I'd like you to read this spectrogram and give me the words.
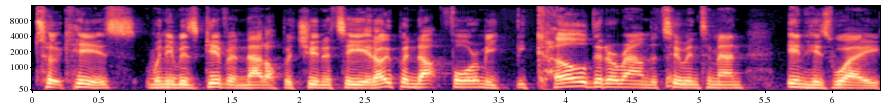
took his when he was given that opportunity. It opened up for him. He, he curled it around the two Intermen in his way.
